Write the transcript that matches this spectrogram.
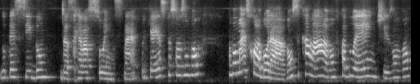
do tecido das relações, né? Porque aí as pessoas não vão não vão mais colaborar, vão se calar, vão ficar doentes, não vão,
